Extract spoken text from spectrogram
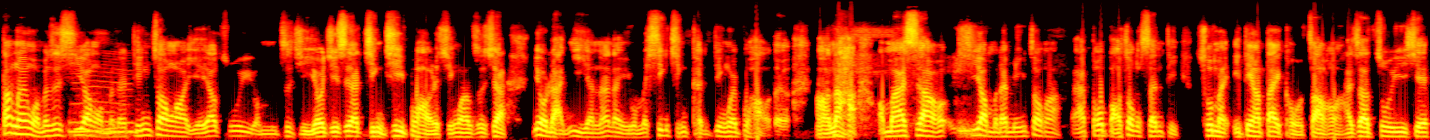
当然，我们是希望我们的听众啊，也要注意我们自己，尤其是在景气不好的情况之下又染疫啊，那等于我们心情肯定会不好的啊。那我们还是要希望我们的民众啊，啊多保重身体，出门一定要戴口罩哈，还是要注意一些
